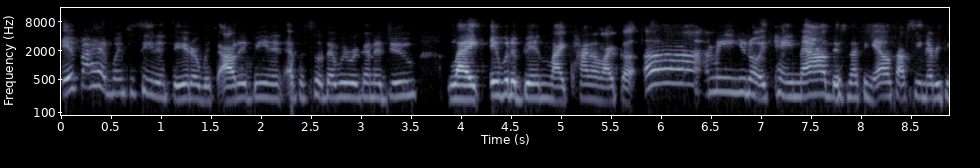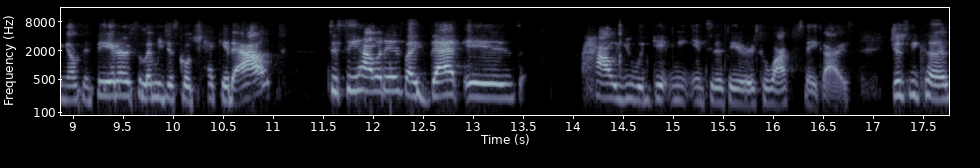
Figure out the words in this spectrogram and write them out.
if I had went to see it in theater without it being an episode that we were gonna do, like it would have been like kind of like a, uh, I mean, you know, it came out. There's nothing else. I've seen everything else in theater, so let me just go check it out to see how it is. Like that is how you would get me into the theater to watch Snake Eyes. Just because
